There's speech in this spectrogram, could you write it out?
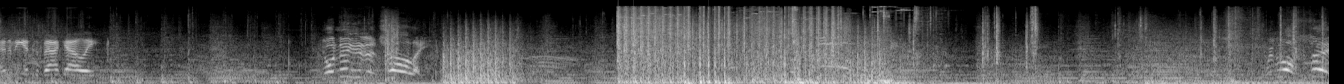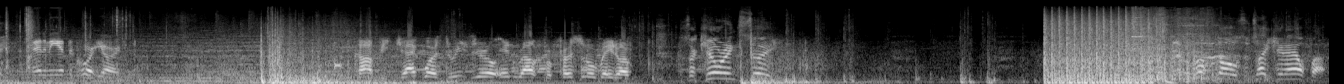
Enemy at the back alley. You're needed at Charlie. We've lost C. Enemy at the courtyard. Copy. Jaguar 3-0 en route for personal radar. Securing C. Hostiles are taking Alpha.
